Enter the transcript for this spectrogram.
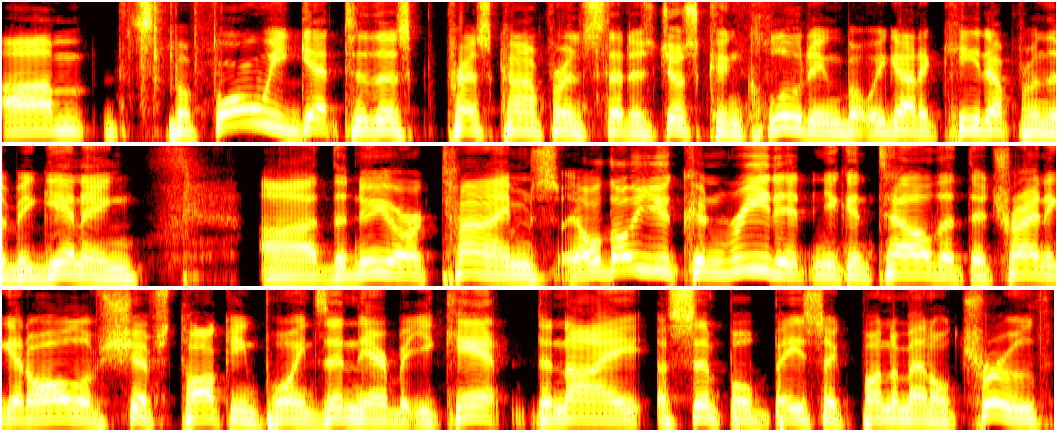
Um, before we get to this press conference that is just concluding, but we got to keyed up from the beginning. Uh, the New York Times, although you can read it and you can tell that they're trying to get all of Schiff's talking points in there, but you can't deny a simple, basic, fundamental truth.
